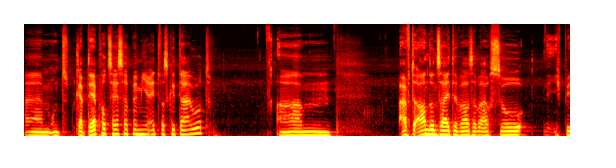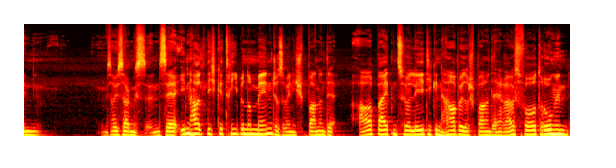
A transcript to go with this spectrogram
Ähm, und ich glaube, der Prozess hat bei mir etwas gedauert. Ähm, auf der anderen Seite war es aber auch so, ich bin, wie soll ich sagen, ein sehr inhaltlich getriebener Mensch. Also wenn ich spannende Arbeiten zu erledigen habe oder spannende Herausforderungen,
